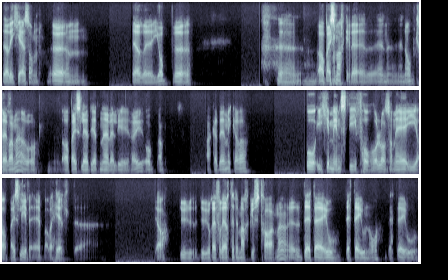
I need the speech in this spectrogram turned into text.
Der det ikke er sånn. Um, der jobb Arbeidsmarkedet er enormt krevende, og arbeidsledigheten er veldig høy òg blant akademikere. Og ikke minst de forholdene som er i arbeidslivet, er bare helt eh, Ja, du, du refererte til Markus Trane. Dette er, jo, dette er jo nå. Dette er jo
